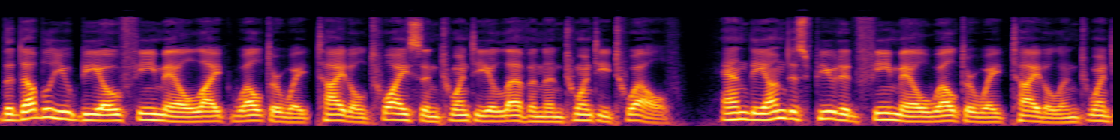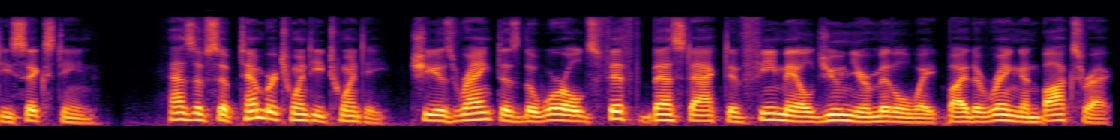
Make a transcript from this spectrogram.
the WBO female light welterweight title twice in 2011 and 2012, and the undisputed female welterweight title in 2016. As of September 2020, she is ranked as the world's fifth best active female junior middleweight by the Ring and BoxRec.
